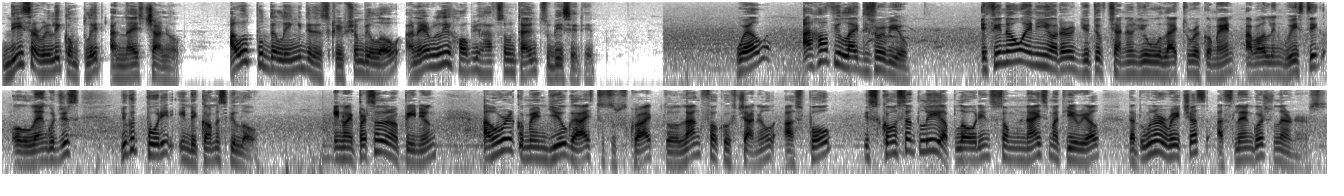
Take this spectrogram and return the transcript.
this is a really complete and nice channel. I will put the link in the description below and I really hope you have some time to visit it. Well, I hope you like this review. If you know any other YouTube channel you would like to recommend about linguistics or languages, you could put it in the comments below. In my personal opinion, I would recommend you guys to subscribe to the Langfocus channel as Paul is constantly uploading some nice material that will enrich us as language learners.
